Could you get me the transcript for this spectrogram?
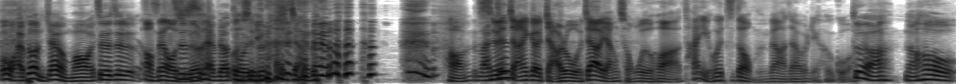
哦，我还不知道你家有猫，这个这个哦，没有，知识还比较多一点。讲的好，随便讲一个，假如我家有养宠物的话，他也会知道我们没办法加入联合国。对啊，然后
